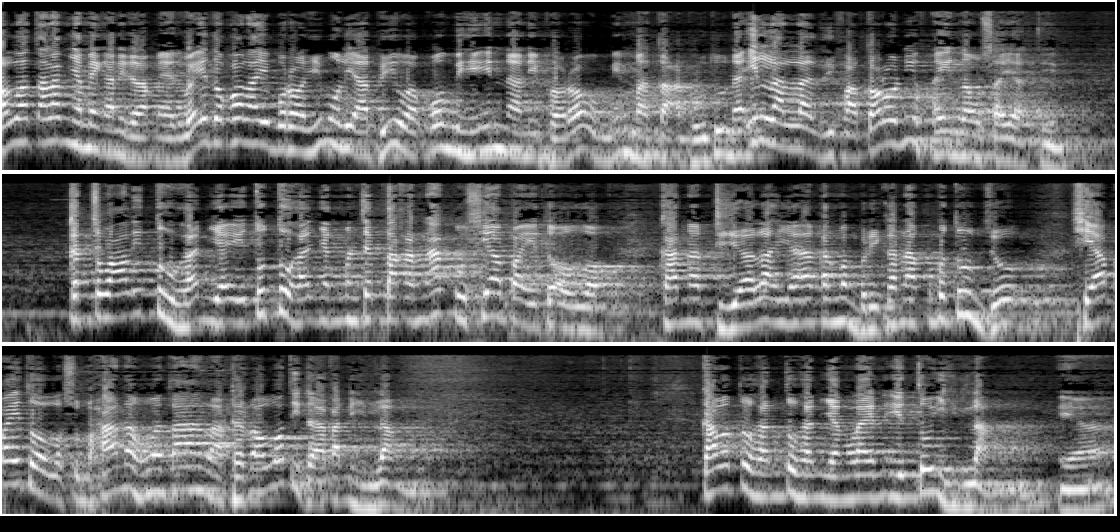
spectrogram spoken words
Allah Ta'ala menyampaikan di dalam ayat Wa itu qala Ibrahim li abi wa qawmihi innani bara'u mimma ta'buduna illa alladzi fatarani fa innahu sayahdin. Kecuali Tuhan yaitu Tuhan yang menciptakan aku Siapa itu Allah? Karena dialah yang akan memberikan aku petunjuk. Siapa itu Allah subhanahu wa ta'ala? Dan Allah tidak akan hilang. Kalau Tuhan-Tuhan yang lain itu hilang, ya,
